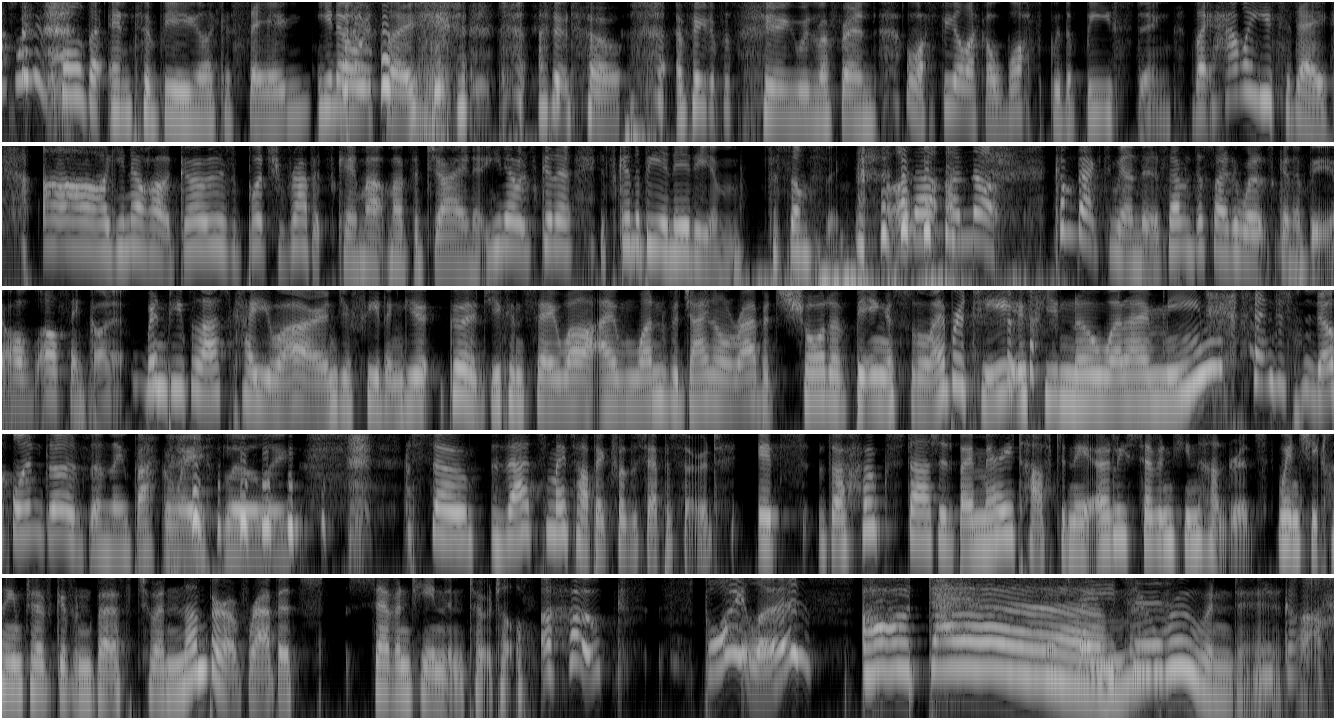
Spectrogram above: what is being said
I might fold that into being like a saying. You know, it's like I don't know. I made up a saying with my friend. Oh, I feel like a wasp with a bee sting. It's like, how are you today? Oh, you know how it goes. A bunch of rabbits came out my vagina. You know, it's gonna it's gonna be an idiom for something. I'm not. I'm not come back to me on this. I haven't decided what it's going to be. I'll I'll think on it. When people ask how you are and you're feeling good, you can say, "Well, I'm one vaginal rabbit short of being a celebrity," if you know what I mean. and just no one does, and they back away slowly. So that's my topic for this episode. It's the hoax started by Mary Toft in the early 1700s when she claimed to have given birth to a number of rabbits, 17 in total. A hoax? Spoilers? Oh, damn! I ruined it. You got.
